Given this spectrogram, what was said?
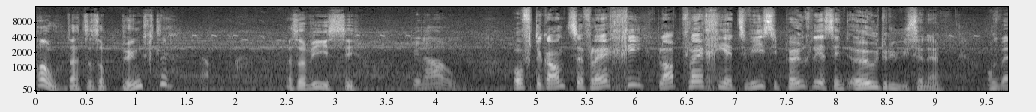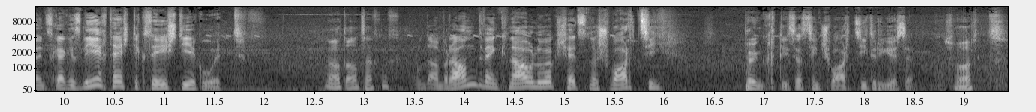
Oh, da hat er so Pünktchen. Ja. Also weisse. Genau. Auf der ganzen Fläche, Blattfläche, hat es weiße Pünktchen, das sind Öldrüsen. Und wenn du es gegen das Licht hast, dann siehst du die gut. Ja, tatsächlich. Und am Rand, wenn du genau schaust, hat es noch schwarze Pünktchen. Das sind schwarze Drüsen. Schwarz.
